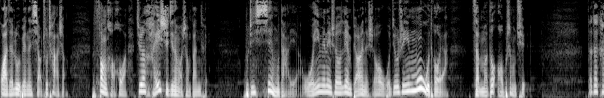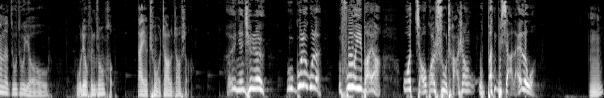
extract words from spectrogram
挂在路边的小树杈上，放好后啊，居然还使劲的往上搬腿。我真羡慕大爷啊！我因为那时候练表演的时候，我就是一木头呀，怎么都熬不上去。大概看了足足有五六分钟后，大爷冲我招了招手：“哎，年轻人，我过来过来，扶我一把呀！我脚挂树杈上，我搬不下来了。”我，嗯，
